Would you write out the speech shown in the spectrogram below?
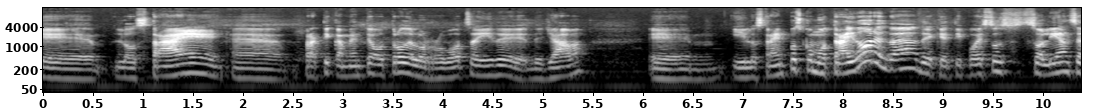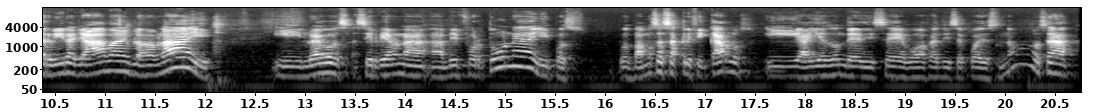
que los trae eh, prácticamente otro de los robots ahí de, Java. eh, y los traen pues como traidores, ¿verdad? De que tipo estos solían servir a Java y bla, bla, bla. Y, y luego sirvieron a, a Big Fortuna y pues, pues vamos a sacrificarlos. Y ahí es donde dice Boba dice pues no, o sea,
